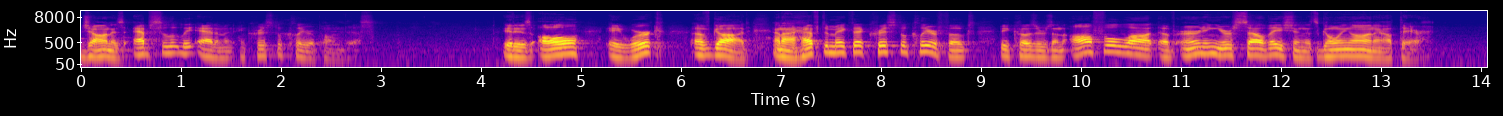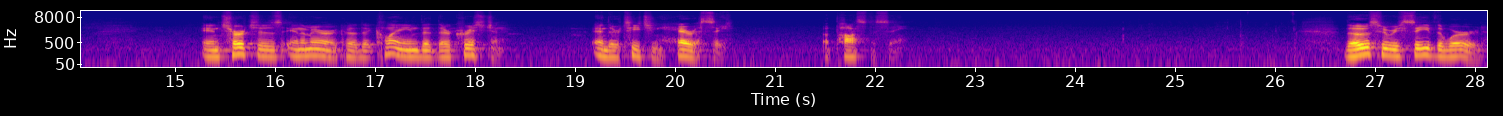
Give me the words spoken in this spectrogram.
John is absolutely adamant and crystal clear upon this. It is all a work of God. And I have to make that crystal clear, folks, because there's an awful lot of earning your salvation that's going on out there in churches in America that claim that they're Christian and they're teaching heresy, apostasy. Those who receive the word,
